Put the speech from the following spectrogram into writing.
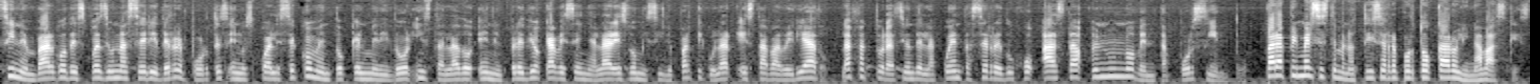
Sin embargo, después de una serie de reportes en los cuales se comentó que el medidor instalado en el predio, cabe señalar es domicilio particular, estaba averiado. La facturación de la cuenta se redujo hasta en un 90%. Para Primer Sistema Noticias reportó Carolina Vázquez.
